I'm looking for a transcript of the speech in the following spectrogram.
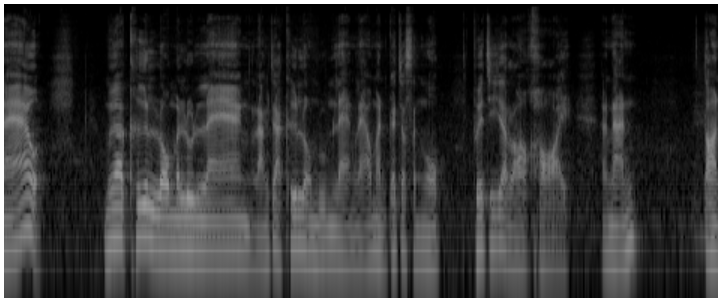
แล้ว เมื่อคลื่นลมมันรุนแรง หลังจากคลื่นลมรุนแรงแล้วมันก็จะสงบเพื่อที่จะรอคอย ดังนั้น ตอน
